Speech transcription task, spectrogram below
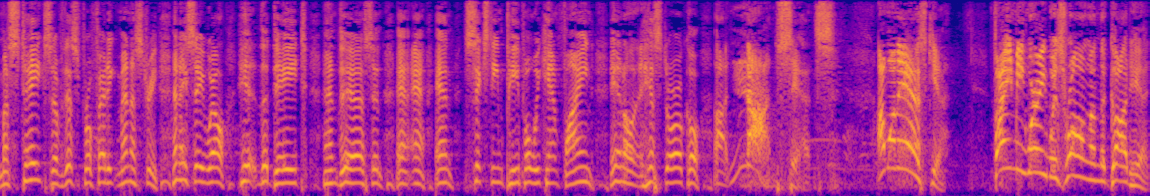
mistakes of this prophetic ministry. And they say, well, the date and this and, and, and 16 people we can't find, you know, historical uh, nonsense. I want to ask you, find me where he was wrong on the Godhead.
